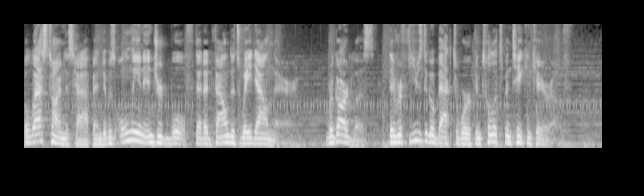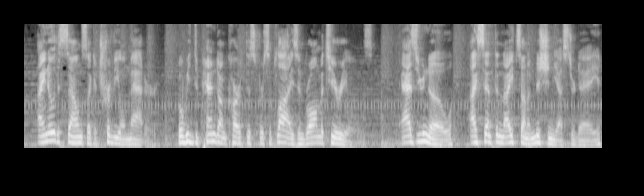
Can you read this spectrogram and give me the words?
The last time this happened, it was only an injured wolf that had found its way down there. Regardless, they refuse to go back to work until it's been taken care of. I know this sounds like a trivial matter, but we depend on Karthas for supplies and raw materials. As you know, I sent the knights on a mission yesterday,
